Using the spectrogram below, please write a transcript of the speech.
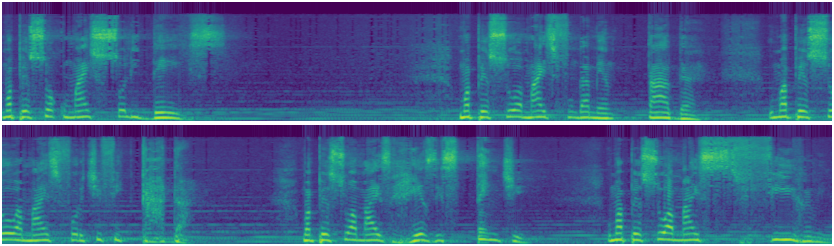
uma pessoa com mais solidez, uma pessoa mais fundamentada, uma pessoa mais fortificada, uma pessoa mais resistente uma pessoa mais firme,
